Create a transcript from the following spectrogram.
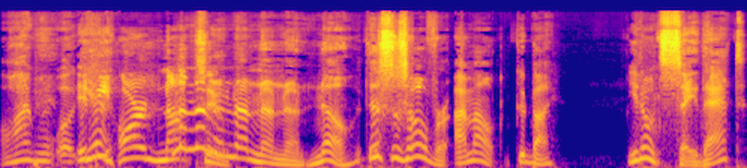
Oh, I, well, It'd be hard not no, no, to. No, no, no, no, no. This is over. I'm out. Goodbye. You don't say that.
